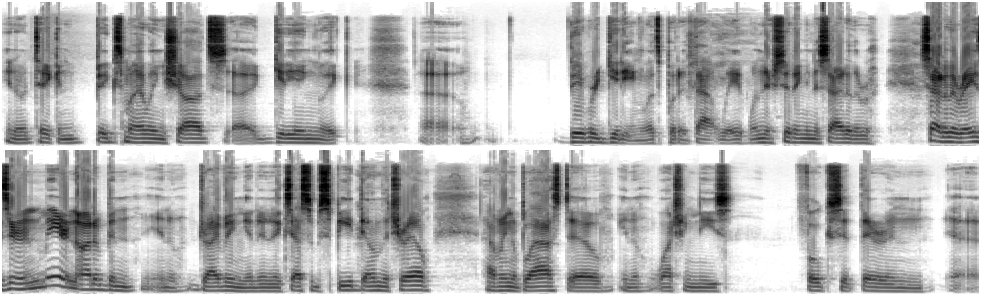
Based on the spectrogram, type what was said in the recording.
you know, taking big smiling shots, uh, getting like uh, they were getting. Let's put it that way. When they're sitting in the side of the side of the razor and may or not have been, you know, driving at an excessive speed down the trail, having a blast. Uh, you know, watching these folks sit there and uh,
